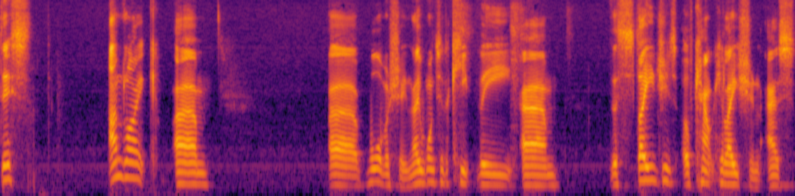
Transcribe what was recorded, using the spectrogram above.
this, unlike um, uh, Warmachine, they wanted to keep the um, the stages of calculation as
